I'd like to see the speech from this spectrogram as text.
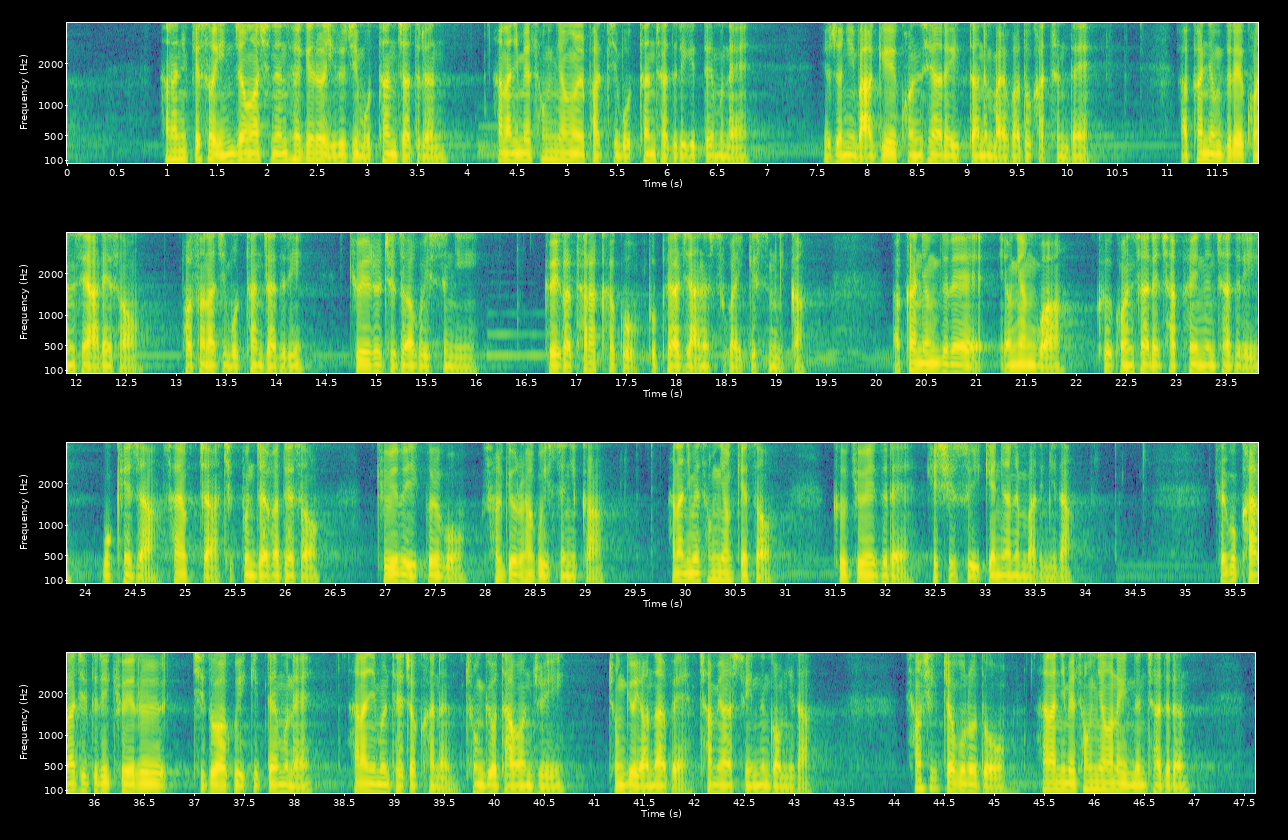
하나님께서 인정하시는 회개를 이루지 못한 자들은 하나님의 성령을 받지 못한 자들이기 때문에 여전히 마귀의 권세 아래 있다는 말과도 같은데 악한 영들의 권세 아래서 벗어나지 못한 자들이 교회를 주도하고 있으니 교회가 타락하고 부패하지 않을 수가 있겠습니까? 악한 영들의 영향과 그 권세 아래 잡혀 있는 자들이 목회자, 사역자, 직분자가 돼서 교회를 이끌고 설교를 하고 있으니까 하나님의 성령께서 그 교회들에 계실 수 있겠냐는 말입니다. 결국 가라지들이 교회를 지도하고 있기 때문에 하나님을 대적하는 종교 다원주의, 종교 연합에 참여할 수 있는 겁니다. 상식적으로도 하나님의 성령 안에 있는 자들은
